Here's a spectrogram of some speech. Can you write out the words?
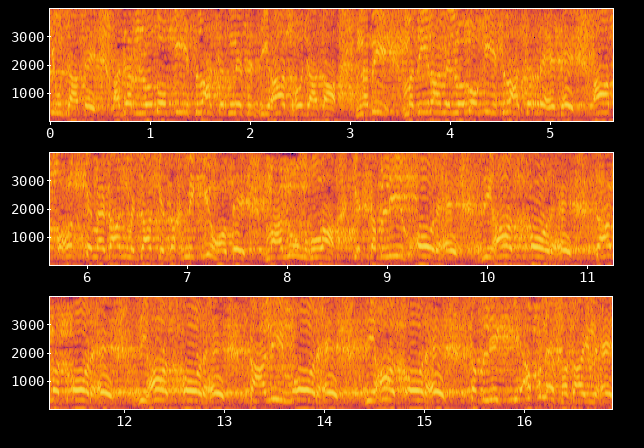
کیوں جاتے؟ اگر لوگوں کی اصلاح کرنے سے جہاد ہو جاتا، نبی مدینہ میں لوگوں کی اصلاح کر رہے تھے، آپ بہت کے میدان میں جا کے زخمی کیوں ہوتے؟ معلوم ہوا کہ تبلیغ اور ہے، جہاد اور ہے، دعوت اور ہے، جہاد اور ہے تعلیم اور ہے جہاد اور ہے تبلیغ کے اپنے فضائل ہے،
